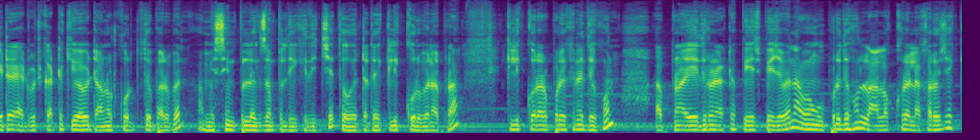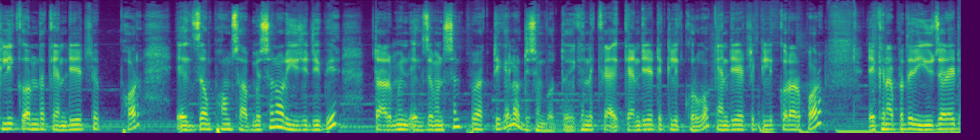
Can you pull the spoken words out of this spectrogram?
এটার অ্যাডমিট কার্ডটা কীভাবে ডাউনলোড করতে পারবেন? আমি সিম্পল এক্সাম্পল দেখিয়ে দিচ্ছি, তো এটাতে ক্লিক করবেন আপনারা। ক্লিক করার পর এখানে দেখুন, আপনারা এই ধরনের একটা পেজ পেয়ে যাবেন এবং উপরে দেখুন লাল অক্ষরে লেখা রয়েছে click on the candidate for exam form submission আর UGDP term end examination practical December তো এখানে ক্যান্ডিডেটে ক্লিক করব। ক্যান্ডিডেটে ক্লিক করার পর, এখানে আপনাদের ইউজার আইডি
